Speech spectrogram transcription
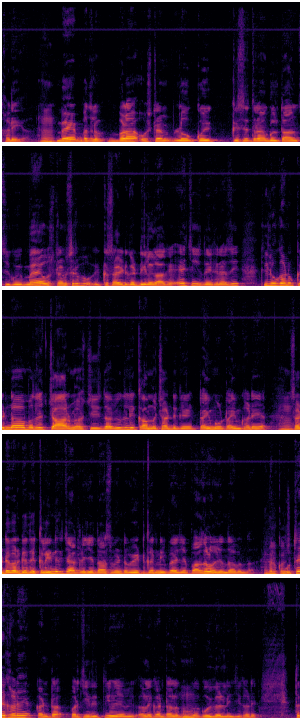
ਖੜੇ ਆ। ਮੈਂ ਮਤਲਬ ਬੜਾ ਉਸ ਟਾਈਮ ਲੋਕ ਕੋਈ ਕਿਸੇ ਤਰ੍ਹਾਂ ਗੁਲਤਾਨ ਸੀ ਕੋਈ ਮੈਂ ਉਸ ਟਾਈਮ ਸਿਰਫ ਇੱਕ ਸਾਈਡ ਗੱਡੀ ਲਗਾ ਕੇ ਇਹ ਚੀਜ਼ ਦੇਖ ਰਿਹਾ ਸੀ ਕਿ ਲੋਕਾਂ ਨੂੰ ਕਿੰਨਾ ਮਤਲਬ ਚਾਰ ਮੈਂ ਉਸ ਚੀਜ਼ ਦਾ ਵੀ ਉਹਦੇ ਲਈ ਕੰਮ ਛੱਡ ਕੇ ਟਾਈਮੋ ਟਾਈਮ ਖੜੇ ਆ। ਸਾਡੇ ਵਰਗੇ ਦੇ ਕਲੀਨਿਕ ਚ ਆ ਕੇ ਜੇ 10 ਮਿੰਟ ਵੇਟ ਕਰਨੀ ਪੈ ਜੇ ਪਾਗਲ ਹੋ ਜਾਂਦਾ ਬੰਦਾ। ਉੱਥੇ ਖੜੇ ਆ ਘੰਟਾ ਪਰਚੀ ਦਿੱਤੀ ਹੋਈ ਹੈ ਵੀ ਹਲੇ ਘੰਟਾ ਲੱਗੂਗਾ ਕੋਈ ਗੱਲ ਨਹੀਂ ਜੀ ਖੜੇ। ਤਾਂ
